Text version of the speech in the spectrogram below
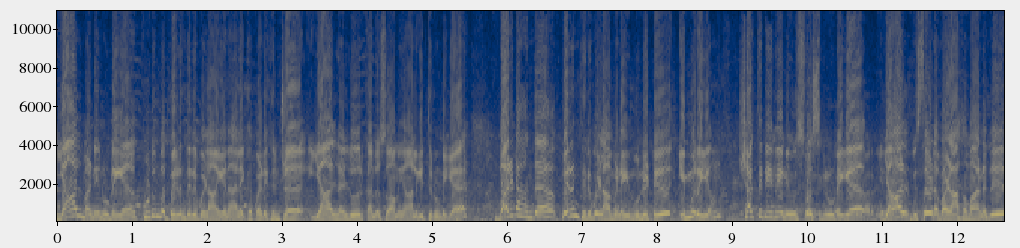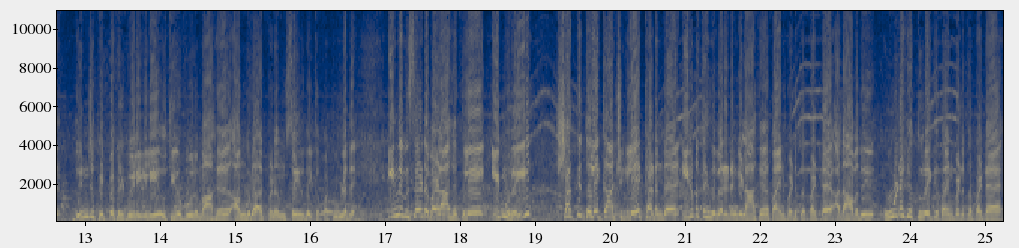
யாழ் மண்ணினுடைய குடும்ப பெருந்திருவிழா என அழைக்கப்படுகின்ற யாழ் நல்லூர் கந்தசுவாமி ஆலயத்தினுடைய வருடாந்த பெருந்திருவிழாவினை முன்னிட்டு இம்முறையும் சக்தி டிவி நியூஸ் ஃபர்ஸ்டினுடைய யாழ் விசேட வளாகமானது இன்று பிற்பகல் வேளையிலே உத்தியோகபூர்வமாக அங்குரார்ப்பணம் செய்து வைக்கப்பட்டுள்ளது. இந்த விசேட வளாகத்திலே இம்முறை சக்தி தொலைக்காட்சியிலே கடந்த இருபத்தைந்து வருடங்களாக பயன்படுத்தப்பட்ட அதாவது ஊடகத்துறைக்கு பயன்படுத்தப்பட்ட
